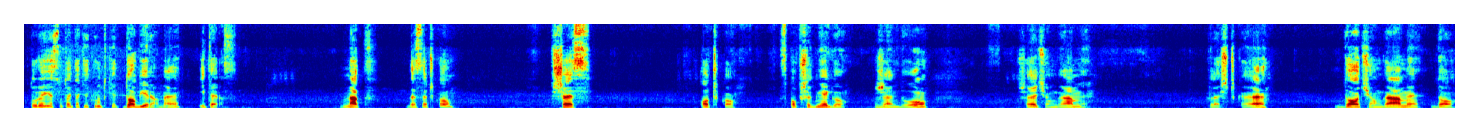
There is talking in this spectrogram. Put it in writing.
które jest tutaj takie krótkie, dobierane. I teraz. Nad deseczką. Przez oczko z poprzedniego rzędu. Przeciągamy kleszczkę, dociągamy do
